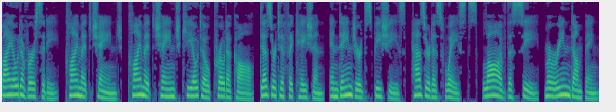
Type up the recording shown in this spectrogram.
Biodiversity, climate change, climate change Kyoto Protocol, desertification, endangered species, hazardous wastes, law of the sea, marine dumping,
